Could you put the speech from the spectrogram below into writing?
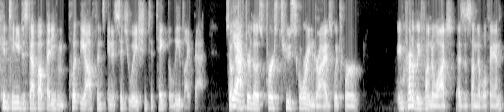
continue to step up that even put the offense in a situation to take the lead like that. So yeah. after those first two scoring drives, which were incredibly fun to watch as a Sun Devil fan,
